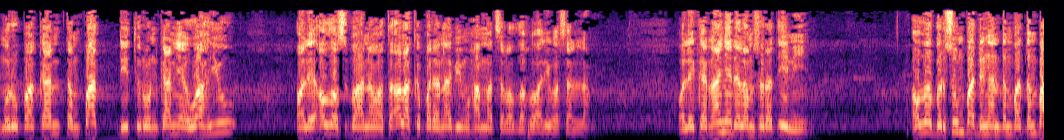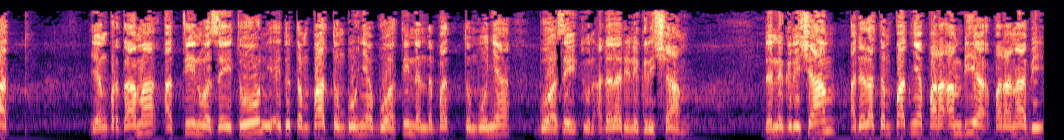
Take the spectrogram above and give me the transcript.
merupakan tempat diturunkannya wahyu oleh Allah Subhanahu wa taala kepada Nabi Muhammad sallallahu alaihi wasallam. Oleh karenanya dalam surat ini Allah bersumpah dengan tempat-tempat yang pertama, atin wa zaitun, yaitu tempat tumbuhnya buah tin dan tempat tumbuhnya buah zaitun adalah di negeri Syam. Dan negeri Syam adalah tempatnya para ambia, para nabi.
